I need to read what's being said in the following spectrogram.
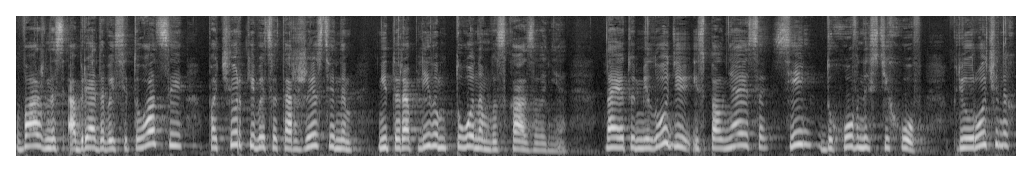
Важность обрядовой ситуации подчеркивается торжественным, неторопливым тоном высказывания – на эту мелодию исполняется семь духовных стихов, приуроченных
